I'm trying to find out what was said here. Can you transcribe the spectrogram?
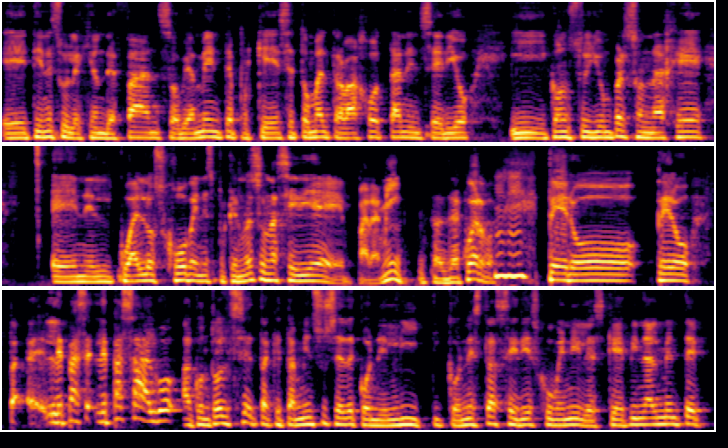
eh, tiene su legión de fans, obviamente, porque se toma el trabajo tan en serio y construye un personaje en el cual los jóvenes, porque no es una serie para mí, ¿estás de acuerdo? Pero, pero eh, le pasa, le pasa algo a Control Z que también sucede con Elite y con estas series juveniles que finalmente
